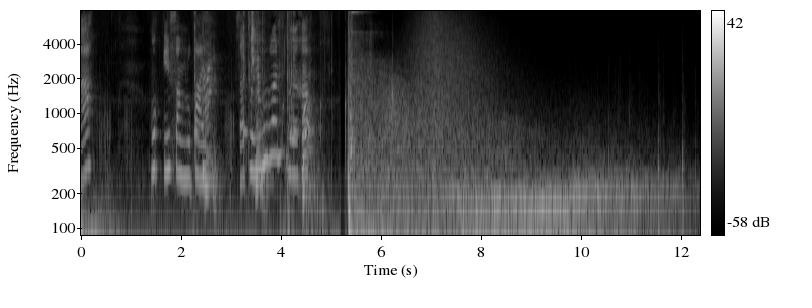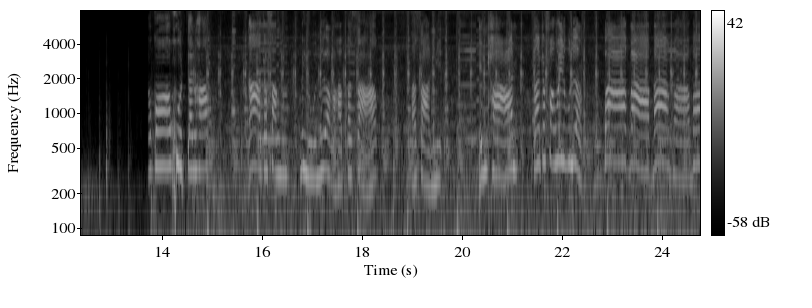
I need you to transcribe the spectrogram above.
นะ มุกกี้ฟังรูไปสะเทือนเลยครับแล้วก็ขุดกันครับ น่าจะฟังไม่รู้เรื่องอะครับ ภาษา ภาษานี้เอ็นคานน่าจะฟังไม่รู้เรื่องบ้าบ้าบ้าบ้าบ้า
